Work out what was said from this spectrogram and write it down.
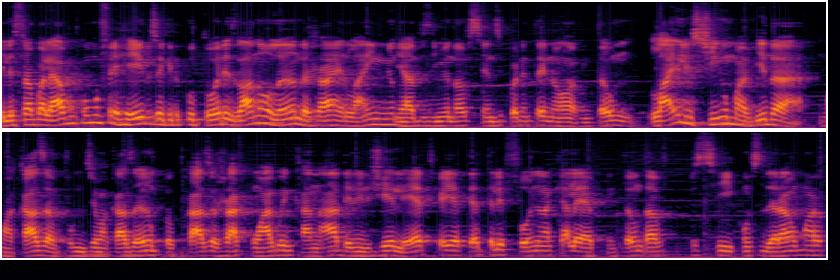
Eles trabalhavam como ferreiros agricultores lá na Holanda, já lá em meados de 1949. Então, lá eles tinham uma vida, uma casa, vamos dizer, uma casa ampla, casa já com água encanada, energia elétrica e até telefone naquela época. Então, dava para se considerar uma,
